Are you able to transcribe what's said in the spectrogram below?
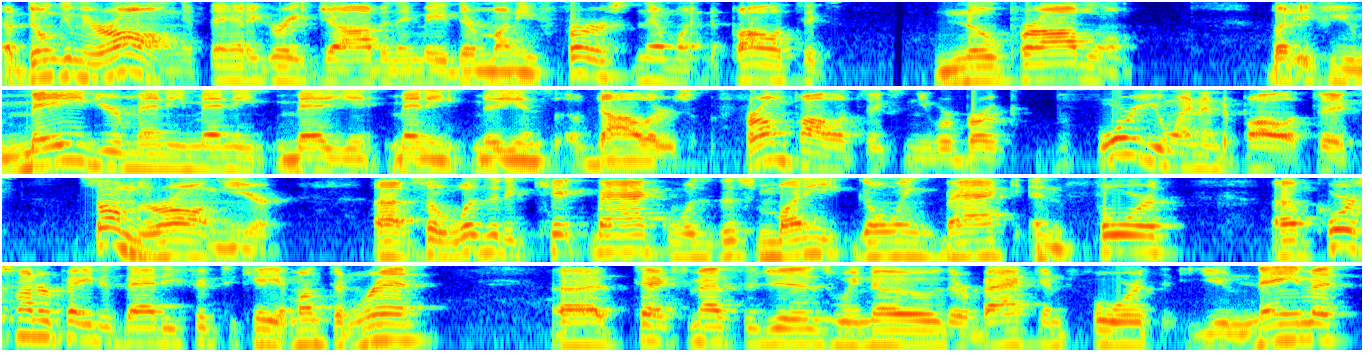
Now, don't get me wrong, if they had a great job and they made their money first and then went into politics, no problem. But if you made your many, many, many, many millions of dollars from politics and you were broke before you went into politics, something's wrong here. Uh, so, was it a kickback? Was this money going back and forth? Of course, Hunter paid his daddy 50K a month in rent. Uh, text messages, we know they're back and forth, you name it.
